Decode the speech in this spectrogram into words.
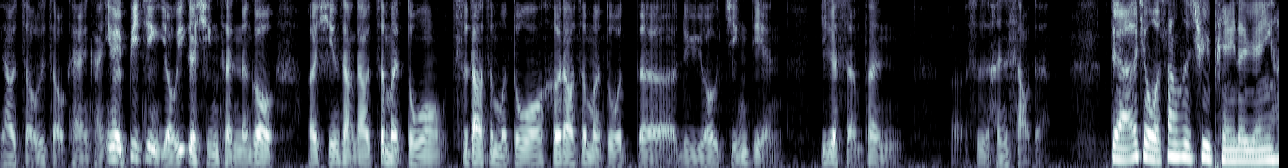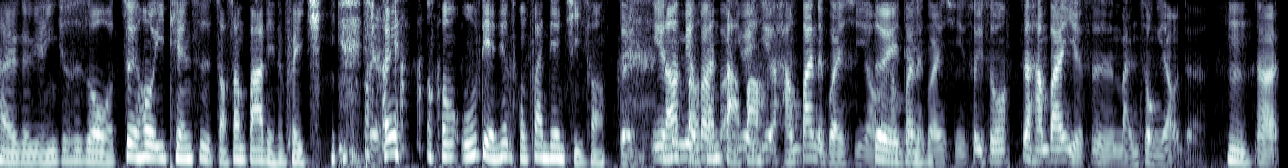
要走一走看一看，因为毕竟有一个行程能够呃欣赏到这么多、吃到这么多、喝到这么多的旅游景点，一个省份呃是很少的。对啊，而且我上次去便宜的原因还有一个原因，就是说我最后一天是早上八点的飞机，所以我五点就从饭店起床。对，因为早餐打包因为航班的关系哦，航班的对关系，所以说这航班也是蛮重要的。嗯，那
